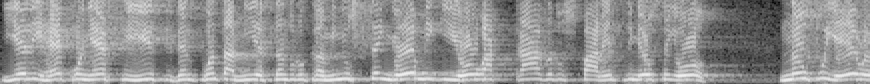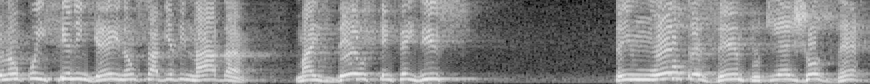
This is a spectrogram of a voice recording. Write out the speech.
E ele reconhece isso, dizendo: quanto a mim, estando no caminho, o Senhor me guiou à casa dos parentes de meu Senhor. Não fui eu, eu não conhecia ninguém, não sabia de nada, mas Deus quem fez isso. Tem um outro exemplo que é José.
